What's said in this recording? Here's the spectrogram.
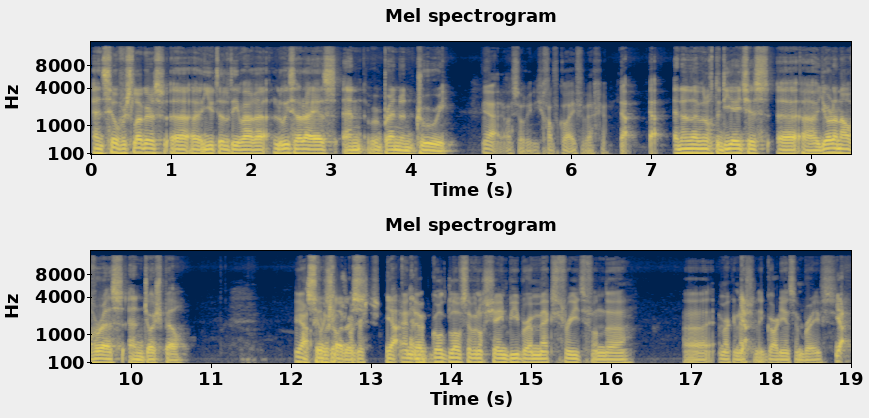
En Silver Sluggers uh, utility waren Luis Arias en Brandon Drury. Ja, oh sorry, die gaf ik al even weg. Ja, ja, ja. en dan hebben we nog de DH's, uh, uh, Jordan Alvarez en Josh Bell. Ja, Silver Sluggers. Sluggers. Ja, en, en, de Gold Gloves hebben we nog Shane Bieber en Max Fried van de American National League Guardians en Braves. Ja.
